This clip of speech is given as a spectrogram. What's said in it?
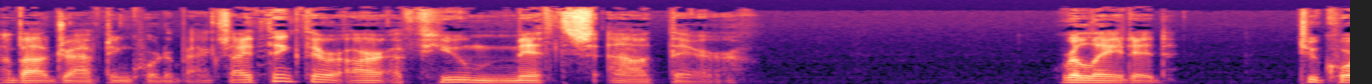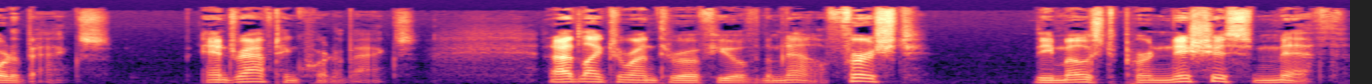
about drafting quarterbacks? I think there are a few myths out there related to quarterbacks and drafting quarterbacks. And I'd like to run through a few of them now. First, the most pernicious myth,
